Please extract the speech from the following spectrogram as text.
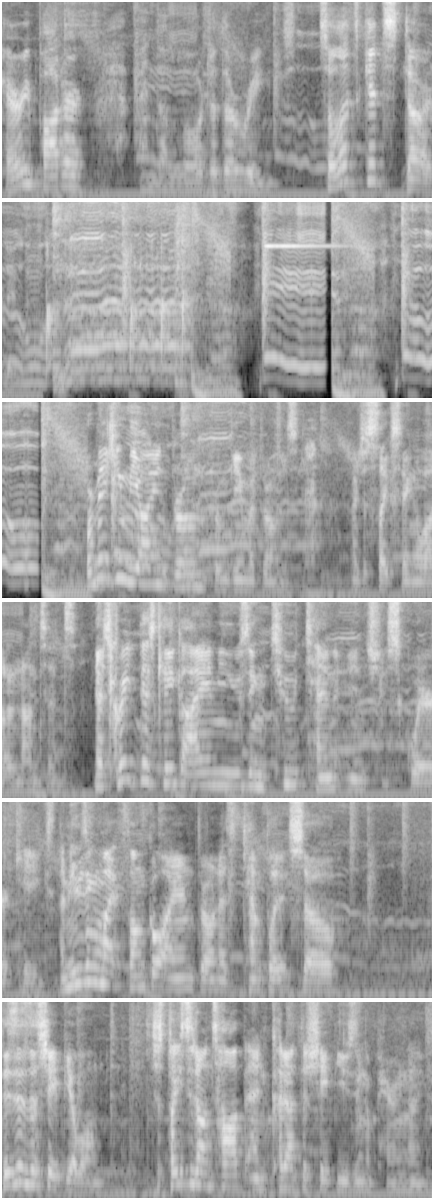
Harry Potter and the Lord of the Rings. So let's get started. We're making the Iron Throne from Game of Thrones. I just like saying a lot of nonsense. Now to create this cake, I am using two 10 inch square cakes. I'm using my Funko Iron Throne as a template, so this is the shape you want. Just place it on top and cut out the shape using a paring knife.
